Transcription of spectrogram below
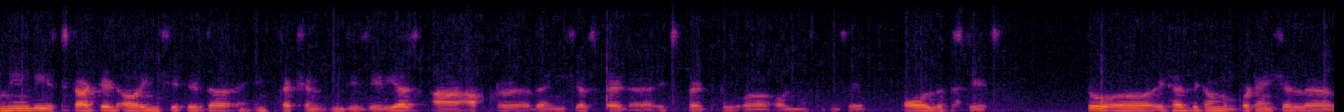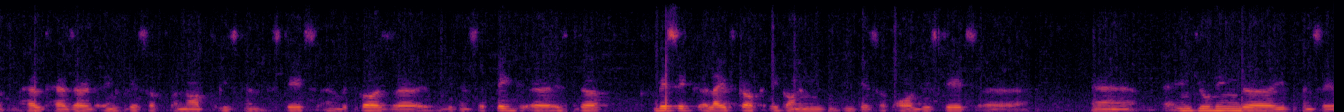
mainly started or initiated the infection in these areas. Uh, after the initial spread, uh, it spread to uh, almost you can say all the states. So uh, it has become a potential uh, health hazard in case of northeastern states, and because uh, we can say pig is the basic livestock economy in case of all these states, including the you can say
